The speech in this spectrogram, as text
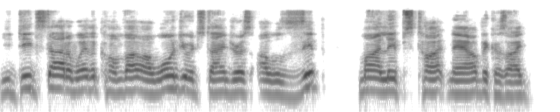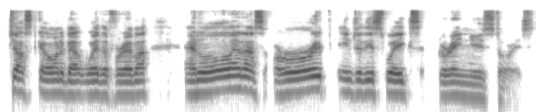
you did start a weather convo. I warned you it's dangerous. I will zip my lips tight now because I just go on about weather forever. And let us rip into this week's green news stories.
